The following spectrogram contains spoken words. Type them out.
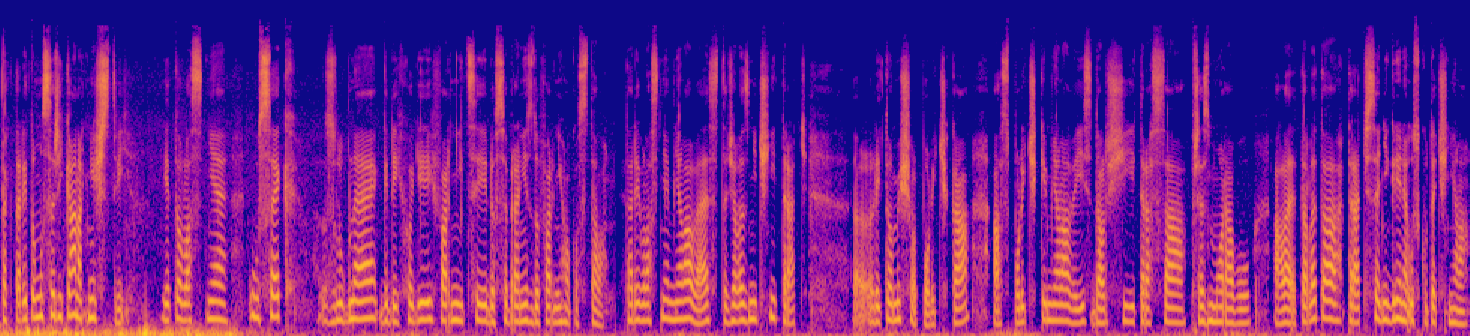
Tak tady tomu se říká na kněžství. Je to vlastně úsek zlubné, kdy chodili farníci do Sebranic do farního kostela. Tady vlastně měla vést železniční trať Litomyšl Polička a z Poličky měla výjist další trasa přes Moravu, ale tato trať se nikdy neuskutečnila.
